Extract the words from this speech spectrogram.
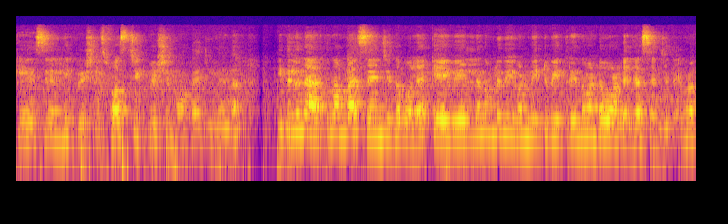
കെ സി എല്ലിന്റെ ഇക്വേഷൻസ് ഫസ്റ്റ് ഇക്വേഷൻ നോക്കാൻ ചെയ്യുന്നത് ഇതിൽ നേരത്തെ നമ്മൾ അസൈൻ ചെയ്ത പോലെ കെ വി എല്ലിൽ നമ്മൾ V one V two V three എന്ന് പറഞ്ഞ വോൾട്ടേജ് അസൈൻ ചെയ്തത് ഇവിടെ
